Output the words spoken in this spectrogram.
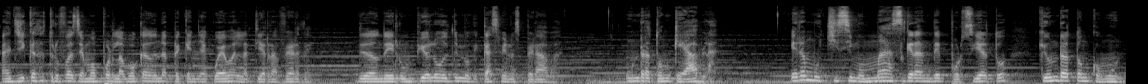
Allí Cazatrufas llamó por la boca de una pequeña cueva en la tierra verde, de donde irrumpió lo último que Caspian esperaba. Un ratón que habla. Era muchísimo más grande, por cierto, que un ratón común.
